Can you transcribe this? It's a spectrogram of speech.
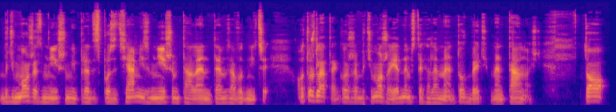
być może z mniejszymi predyspozycjami, z mniejszym talentem zawodnicy? Otóż dlatego, że być może jednym z tych elementów być mentalność. To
